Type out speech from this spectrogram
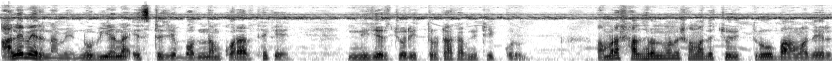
আলেমের নামে নবিয়ানা স্টেজে বদনাম করার থেকে নিজের চরিত্রটাকে আপনি ঠিক করুন। আমরা সাধারণ মানুষ, আমাদের চরিত্র বা আমাদের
